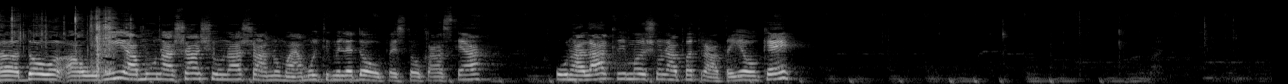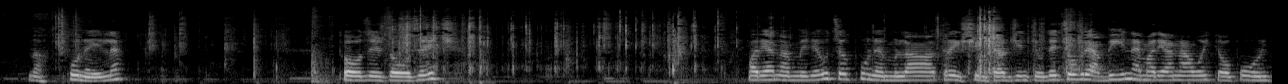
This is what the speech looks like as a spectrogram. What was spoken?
uh, două aurii, am una așa și una așa, nu mai am ultimele două pe stoc astea, una lacrimă și una pătrată, e ok? Da, pune-le. 20-20. Mariana Mireuță punem la 35 argintiu. Deci o vrea bine, Mariana, uite, o pun.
